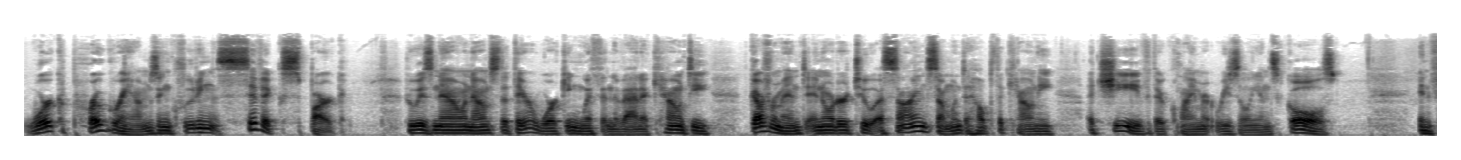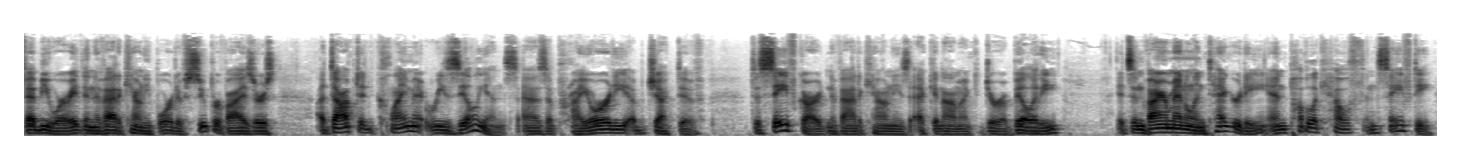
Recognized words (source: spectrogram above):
work programs, including Civic Spark, who has now announced that they are working with the Nevada County government in order to assign someone to help the county achieve their climate resilience goals. In February, the Nevada County Board of Supervisors adopted climate resilience as a priority objective to safeguard Nevada County's economic durability, its environmental integrity, and public health and safety.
